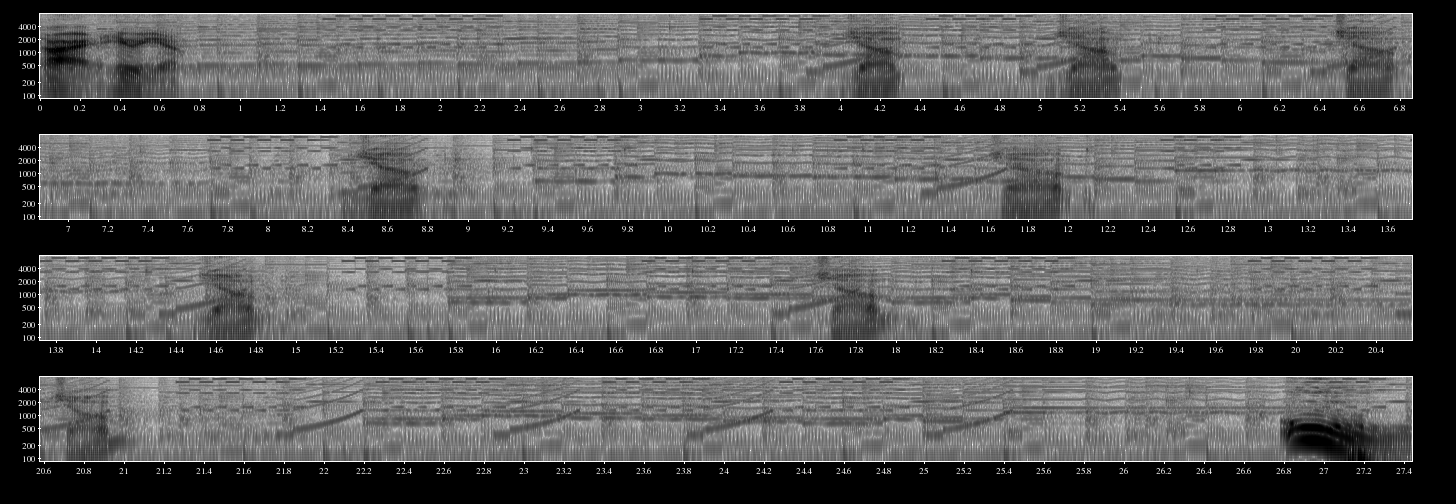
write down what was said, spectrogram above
Alright, here we go. Jump, jump, jump, jump, jump, jump, jump, jump. Ooh.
